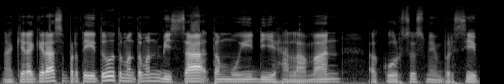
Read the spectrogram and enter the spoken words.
Nah, kira-kira seperti itu teman-teman bisa temui di halaman uh, kursus membership.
